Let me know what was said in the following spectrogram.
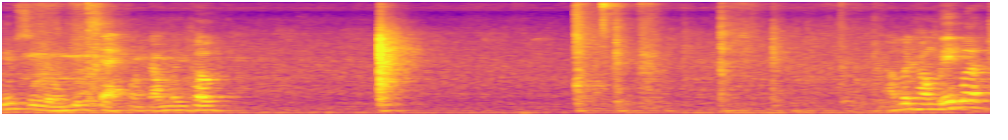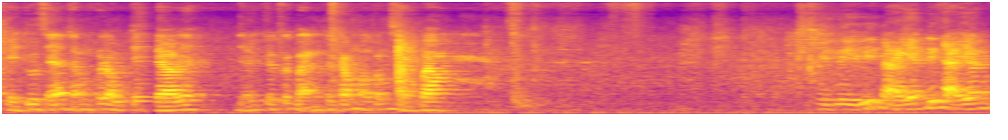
bếp sử dụng pin sạc hoạt động bình thường. Ở bên không bếp thì tôi sẽ sẵn cái đầu chờ đây, để cho các bạn có cắm vào cắm sạc vào. Thì vì bếp này bếp này nó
